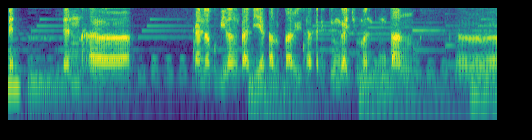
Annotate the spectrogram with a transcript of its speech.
dan dan uh, kan aku bilang tadi ya kalau pariwisata itu nggak cuma tentang uh,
